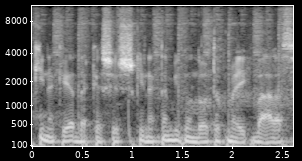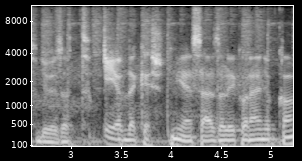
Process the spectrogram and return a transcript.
kinek érdekes, és kinek nem. Mit gondoltok, melyik válasz győzött? Érdekes. Milyen százalékarányokkal?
